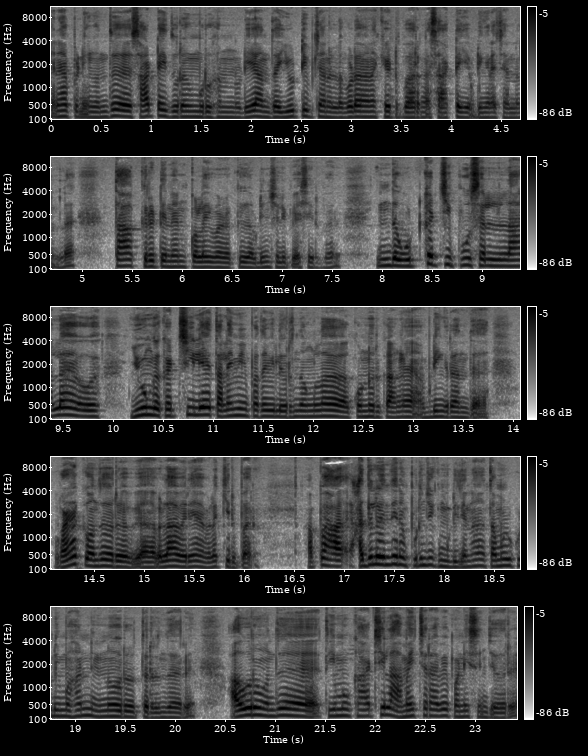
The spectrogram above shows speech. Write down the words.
ஏன்னா இப்போ நீங்கள் வந்து சாட்டை துரைமுருகனுடைய அந்த யூடியூப் சேனலில் கூட வேணால் கேட்டு பாருங்கள் சாட்டை அப்படிங்கிற சேனலில். தா கிருட்டினன் கொலை வழக்கு அப்படின்னு சொல்லி பேசியிருப்பார். இந்த உட்கட்சி பூசல்னால் இவங்க கட்சியிலே தலைமை பதவியில் இருந்தவங்கள கொண்டு இருக்காங்க அப்படிங்கிற அந்த வழக்கு வந்து ஒரு விழாவரியாக விளக்கியிருப்பார். அப்போ அதுலேருந்து என்ன புரிஞ்சுக்க முடியுதுன்னா தமிழ் குடிமகன் இன்னொருத்தர் இருந்தார். அவரும் வந்து திமுக ஆட்சியில் அமைச்சராகவே பணி செஞ்சவர்.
